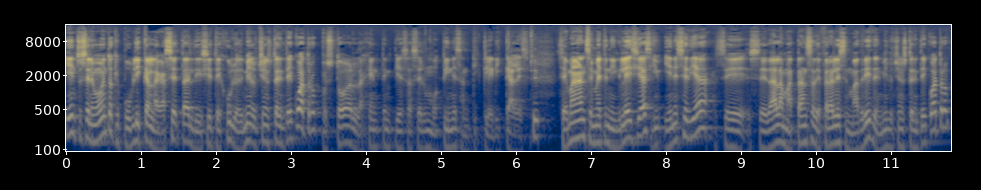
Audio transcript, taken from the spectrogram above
Y entonces en el momento que publican la Gaceta el 17 de julio de 1834, pues toda la gente empieza a hacer motines anticlericales. Se van, se meten en iglesias y, y en ese día se, se da la matanza de frailes en Madrid en 1834,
